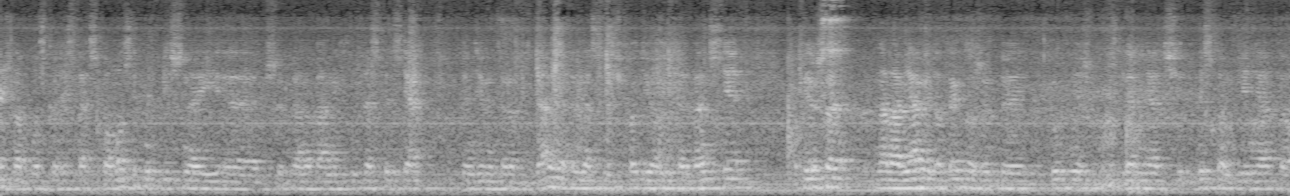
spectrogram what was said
można było skorzystać z pomocy publicznej e, przy planowanych inwestycjach. Będziemy to robić dalej, natomiast jeśli chodzi o interwencję, po pierwsze, namawiamy do tego, żeby również uwzględniać wystąpienia do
